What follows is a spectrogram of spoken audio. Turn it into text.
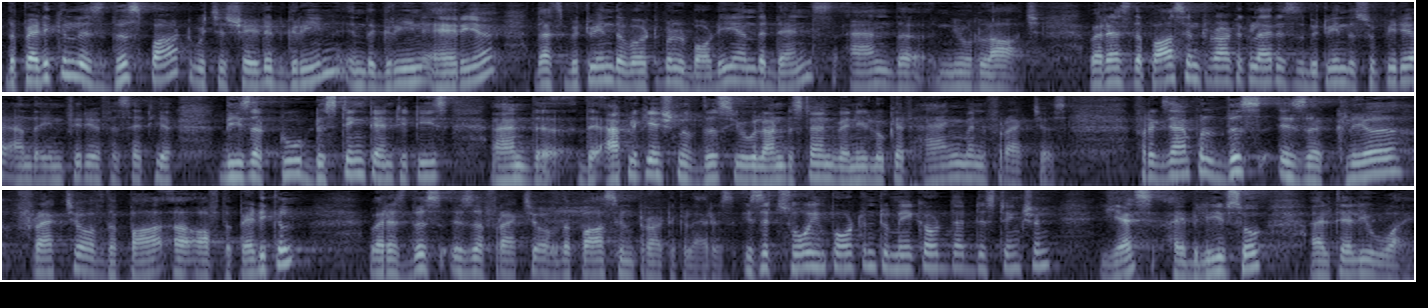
The pedicle is this part, which is shaded green in the green area. That's between the vertebral body and the dens and the neural arch. Whereas the pars intra-articularis is between the superior and the inferior facet here. These are two distinct entities, and the, the application of this you will understand when you look at hangman fractures. For example, this is a clear fracture of the, uh, of the pedicle whereas this is a fracture of the pars intra-articularis. Is it so important to make out that distinction? Yes, I believe so. I'll tell you why.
